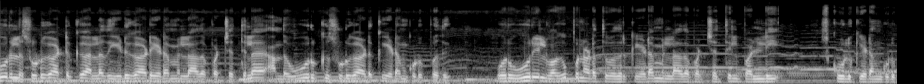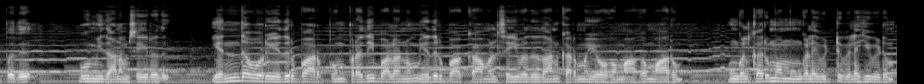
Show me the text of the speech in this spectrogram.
ஊரில் சுடுகாட்டுக்கு அல்லது இடுகாடு இடம் இல்லாத பட்சத்தில் அந்த ஊருக்கு சுடுகாடுக்கு இடம் கொடுப்பது. ஒரு ஊரில் வகுப்பு நடத்துவதற்கு இடம் இல்லாத பட்சத்தில் பள்ளி ஸ்கூலுக்கு இடம் கொடுப்பது. பூமி தானம் செய்கிறது. எந்த ஒரு எதிர்பார்ப்பும் பிரதிபலனும் எதிர்பார்க்காமல் செய்வதுதான் கர்மயோகமாக மாறும். உங்கள் கருமம் உங்களை விட்டு விலகிவிடும்.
